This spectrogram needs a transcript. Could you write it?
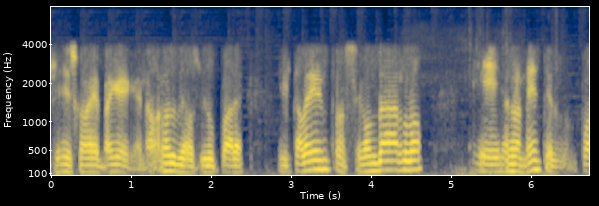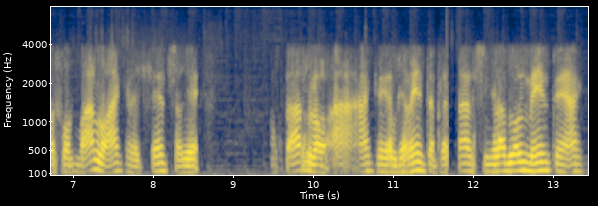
finiscono nelle bacheche no, noi dobbiamo sviluppare il talento, assecondarlo e naturalmente poi formarlo anche nel senso che portarlo a, anche ovviamente a prepararsi gradualmente anche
